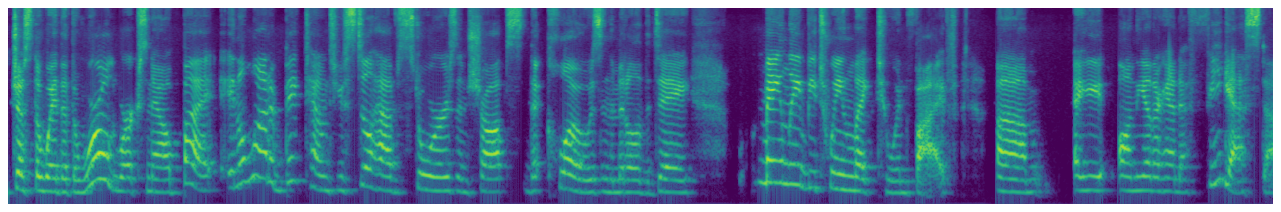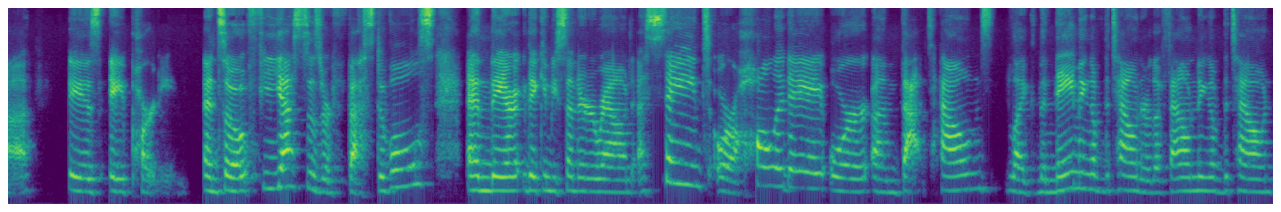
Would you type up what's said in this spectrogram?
just the way that the world works now. But in a lot of big towns, you still have stores and shops that close in the middle of the day, mainly between like two and five. Um, a, on the other hand, a fiesta is a party. And so fiestas are festivals, and they they can be centered around a saint or a holiday or um, that town's like the naming of the town or the founding of the town.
